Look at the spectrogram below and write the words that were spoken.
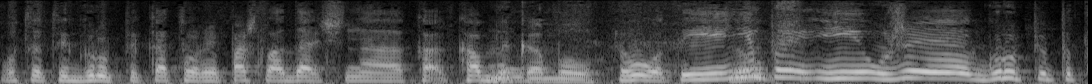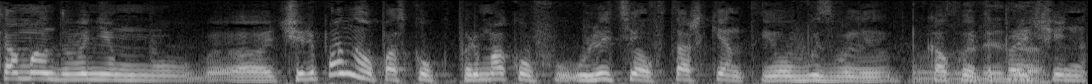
вот этой группе, которая пошла дальше на Кабул. На Кабул. Вот. И, ну, им, и уже группе под командованием Черепанова, поскольку Примаков улетел в Ташкент, его вызвали по какой-то причине.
